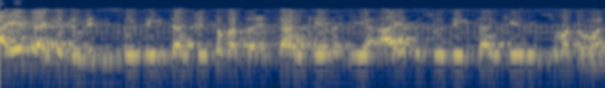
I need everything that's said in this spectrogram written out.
aayaddaa ka dambaysay soo degitaan qisada dhicitaankeeda iyo aayadda soo degitaankeeda isuma dhawaa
